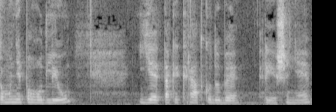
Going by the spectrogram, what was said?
tomu nepohodliu, je také krátkodobé riešenie,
